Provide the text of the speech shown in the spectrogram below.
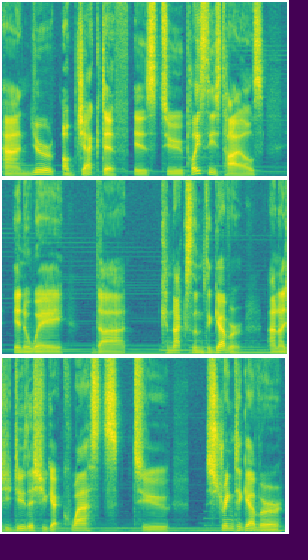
And your objective is to place these tiles in a way that connects them together. And as you do this, you get quests to string together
